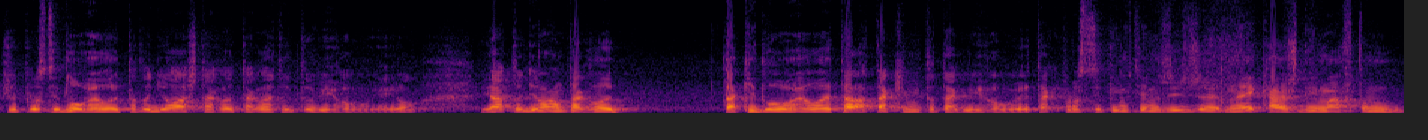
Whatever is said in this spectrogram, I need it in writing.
že prostě dlouhé leta to děláš takhle, takhle ti to vyhovuje. Jo? Já to dělám takhle taky dlouhé leta a taky mi to tak vyhovuje. Tak prostě tým chcem říct, že ne každý má v tom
